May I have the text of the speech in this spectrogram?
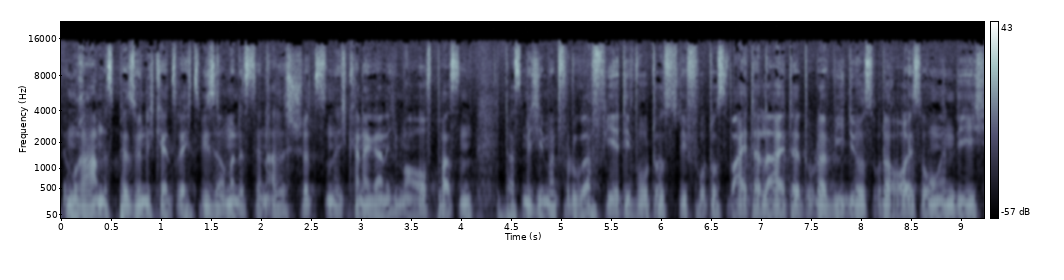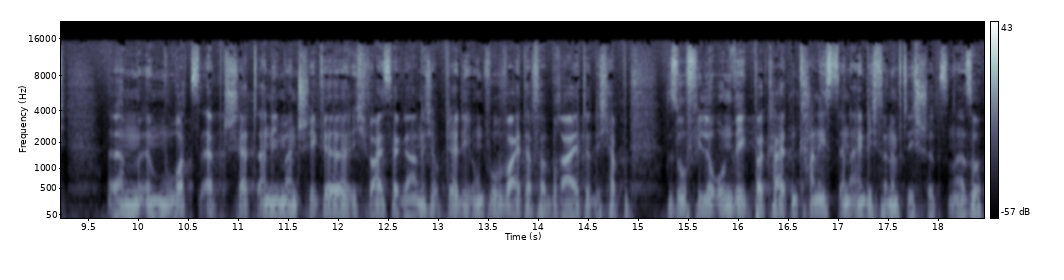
im Rahmen des Persönlichkeitsrechts. Wie soll man das denn alles schützen? Ich kann ja gar nicht immer aufpassen, dass mich jemand fotografiert, die Fotos, die Fotos weiterleitet oder Videos oder Äußerungen, die ich ähm, im WhatsApp-Chat an jemanden schicke. Ich weiß ja gar nicht, ob der die irgendwo weiter verbreitet. Ich habe so viele Unwägbarkeiten. Kann ich es denn eigentlich vernünftig schützen? Also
